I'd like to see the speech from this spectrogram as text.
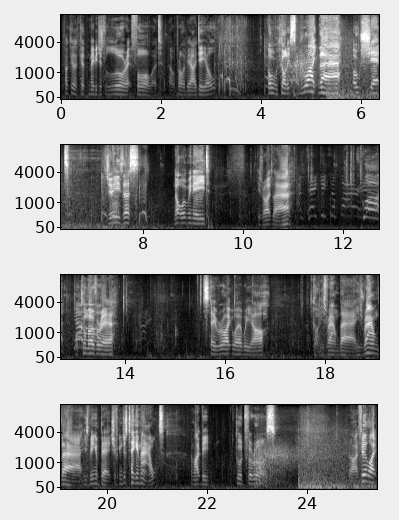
If I could, could maybe just lure it forward, that would probably be ideal. Oh, God, it's right there! Oh, shit! Jesus! Not what we need. He's right there. I'm taking some fire. Squad! We'll come over here. Stay right where we are. God, he's round there. He's round there. He's being a bitch. If we can just take him out, that might be good for us. Right, I feel like...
